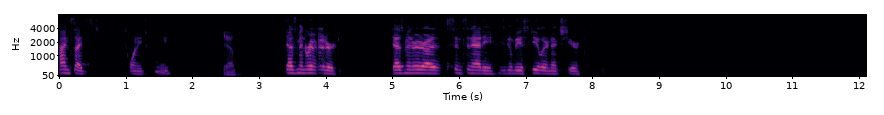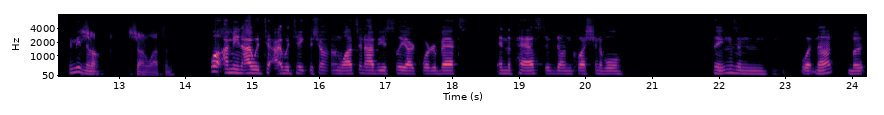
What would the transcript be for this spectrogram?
hindsight's 2020. Yeah. Desmond Ridder. Desmond Ridder out of Cincinnati. He's going to be a Steeler next year. What do you mean no? Deshaun Watson. Well, I mean, I would t- I would take Deshaun Watson. Obviously, our quarterbacks in the past have done questionable things and whatnot, but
